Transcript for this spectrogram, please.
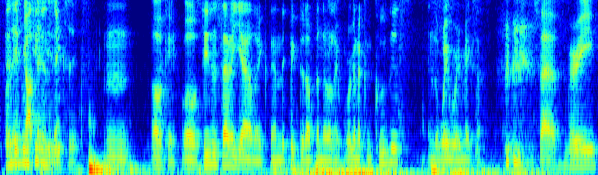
So Didn't they bring stopped at season six? Mm. Okay, well, season seven, yeah, like then they picked it up and they were like, "We're gonna conclude this in the way where it makes sense." Sad. Very.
